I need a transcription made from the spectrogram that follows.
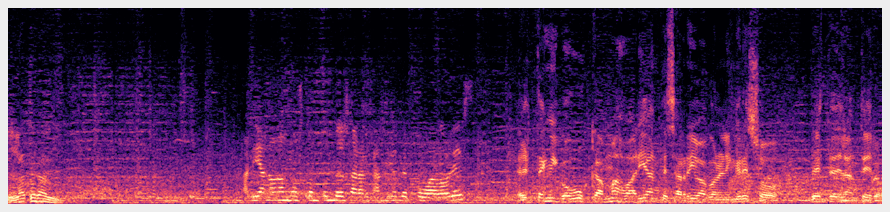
Lateral. Mariano no hemos con puntos harán cambios de jugadores. El técnico busca más variantes arriba con el ingreso de este delantero.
